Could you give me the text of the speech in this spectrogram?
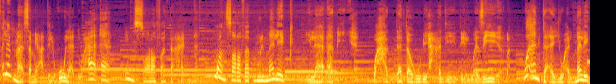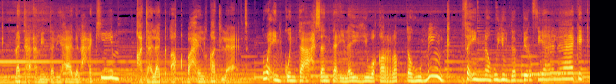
فلما سمعت الغولة دعاءه انصرفت عنه وانصرف ابن الملك إلى أبيه وحدثه بحديث الوزير. وأنت أيها الملك متى أمنت لهذا الحكيم؟ قتلك أقبح القتلات. وإن كنت أحسنت إليه وقربته منك فإنه يدبر في هلاكك.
